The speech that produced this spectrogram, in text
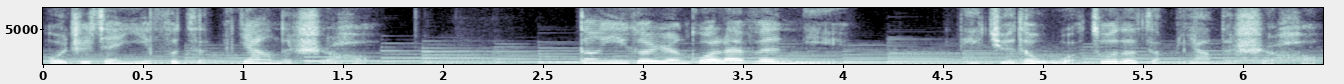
我这件衣服怎么样的时候，当一个人过来问你，你觉得我做的怎么样的时候，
